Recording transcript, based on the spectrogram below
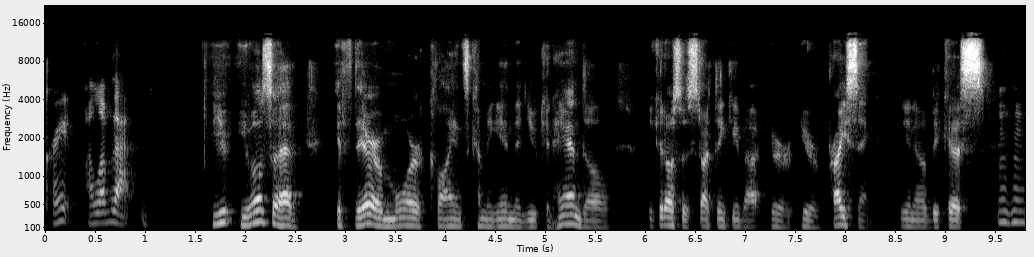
Great. I love that. You you also have if there are more clients coming in than you can handle you could also start thinking about your your pricing you know because mm-hmm.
